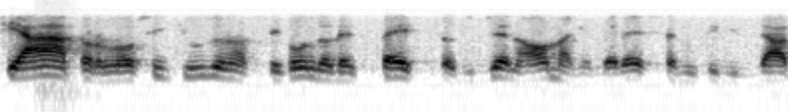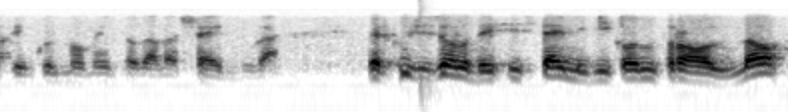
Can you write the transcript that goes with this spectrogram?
si aprono o si chiudono a seconda del pezzo di genoma che deve essere utilizzato in quel momento dalla cellula. Per cui ci sono dei sistemi di controllo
